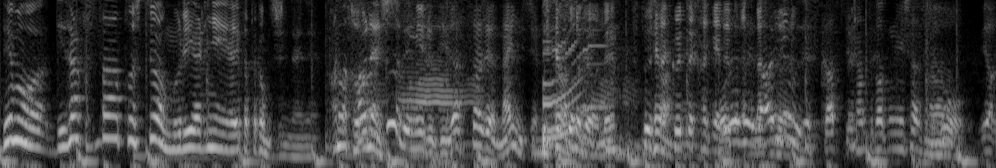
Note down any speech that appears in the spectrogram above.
でもディザスターとしては無理やりにやり方かもしれないね。あんな飛べないし。半数で見るディザスターではないんですよね。そうだよね。普通尺ってかけてこれで。大丈夫ですかってちゃんと確認したんですけど、いや、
